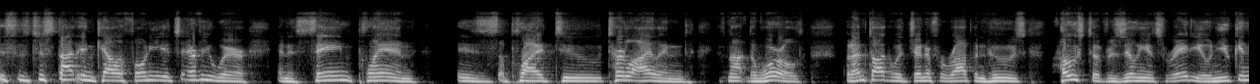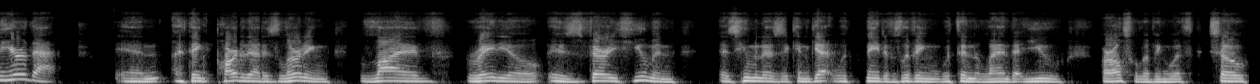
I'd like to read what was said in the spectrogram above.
this is just not in California, it's everywhere. And the same plan is applied to Turtle Island, if not the world. But I'm talking with Jennifer Robin, who's host of Resilience Radio, and you can hear that. And I think part of that is learning live radio is very human, as human as it can get with natives living within the land that you are also living with. So,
